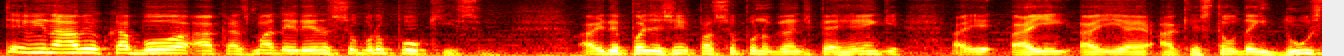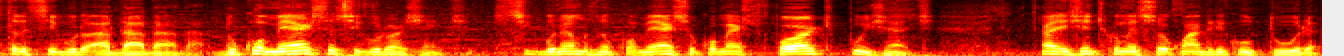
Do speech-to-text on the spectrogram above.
terminável, acabou, as madeireiras sobrou pouquíssimo. Aí depois a gente passou por um grande perrengue, aí, aí, aí a questão da indústria segurou, da, da, da, do comércio segurou a gente. Seguramos no comércio, o comércio forte, pujante. Aí a gente começou com a agricultura,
